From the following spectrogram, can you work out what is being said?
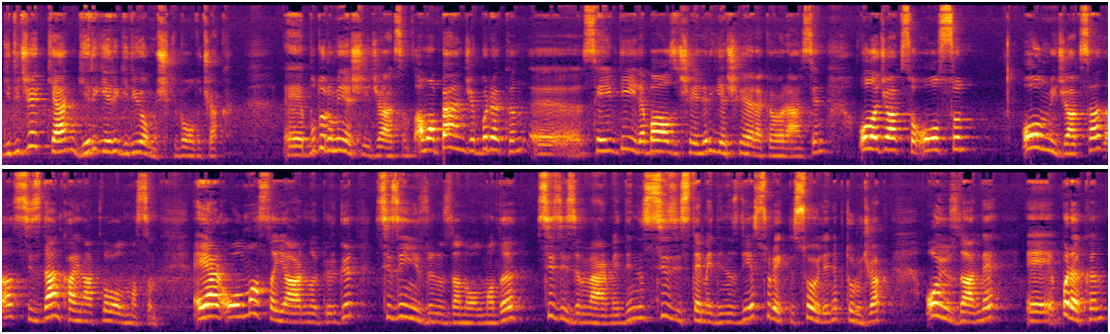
gidecekken geri geri gidiyormuş gibi olacak. E, bu durumu yaşayacaksınız. Ama bence bırakın e, sevdiğiyle bazı şeyleri yaşayarak öğrensin. Olacaksa olsun, olmayacaksa da sizden kaynaklı olmasın. Eğer olmazsa yarın öbür gün sizin yüzünüzden olmadı, siz izin vermediniz, siz istemediniz diye sürekli söylenip duracak. O yüzden de e, bırakın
